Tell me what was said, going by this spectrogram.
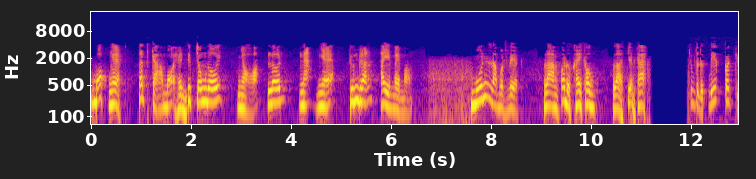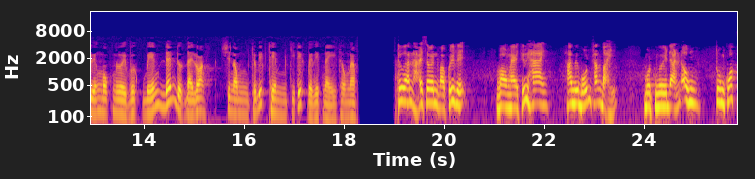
bóp nghẹt tất cả mọi hình thức chống đối nhỏ, lớn, nặng, nhẹ, cứng rắn hay mềm mỏng. Muốn là một việc, làm có được hay không là chuyện khác. Chúng tôi được biết có chuyện một người vượt biển đến được Đài Loan. Xin ông cho biết thêm chi tiết về việc này thưa ông Nam. Thưa anh Hải Sơn và quý vị, vào ngày thứ hai 24 tháng 7, một người đàn ông Trung Quốc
